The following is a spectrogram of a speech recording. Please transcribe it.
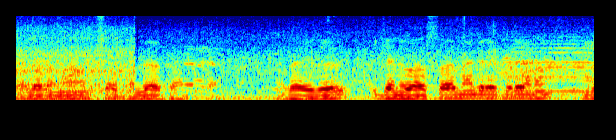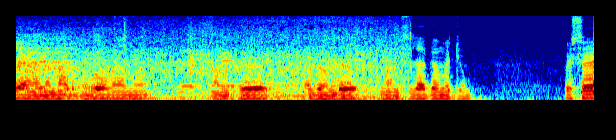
കലർന്ന ശബ്ദം കേൾക്കാം. അതായത് ജനവാസ മേഖലയിൽ കൂടെയാണ് ഈ നടന്നു പോകുന്നതെന്ന് നമുക്ക് അതുകൊണ്ട് മനസ്സിലാക്കാൻ പറ്റും. പക്ഷേ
